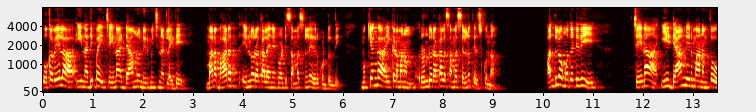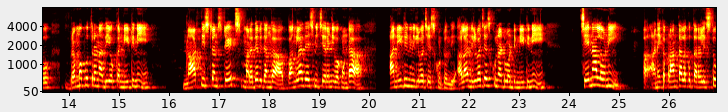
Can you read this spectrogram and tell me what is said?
ఒకవేళ ఈ నదిపై చైనా డ్యామ్ను నిర్మించినట్లయితే మన భారత్ ఎన్నో రకాలైనటువంటి సమస్యలను ఎదుర్కొంటుంది. ముఖ్యంగా ఇక్కడ మనం రెండు రకాల సమస్యలను తెలుసుకుందాం. అందులో మొదటిది చైనా ఈ డ్యామ్ నిర్మాణంతో బ్రహ్మపుత్ర నది యొక్క నీటిని నార్త్ ఈస్టర్న్ స్టేట్స్ మరి అదేవిధంగా బంగ్లాదేశ్ని చేరనివ్వకుండా ఆ నీటిని నిల్వ చేసుకుంటుంది. అలా నిల్వ చేసుకున్నటువంటి నీటిని చైనాలోని అనేక ప్రాంతాలకు తరలిస్తూ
